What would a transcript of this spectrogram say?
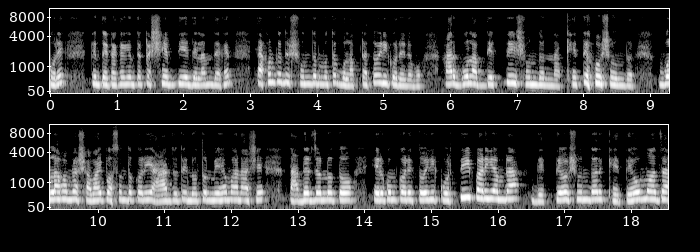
করে কিন্তু এটাকে কিন্তু একটা শেপ দিয়ে দিলাম, দেখেন। এখন কিন্তু সুন্দর মতো গোলাপটা তৈরি করে নেব। আর গোলাপ দেখতেই সুন্দর না, খেতেও সুন্দর। গোলাপ আমরা সবাই পছন্দ করি, আর যদি নতুন মেহমান আসে, তাদের জন্য তো এরকম করে তৈরি করতেই পারি আমরা। দেখতেও সুন্দর, খেতেও মজা।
